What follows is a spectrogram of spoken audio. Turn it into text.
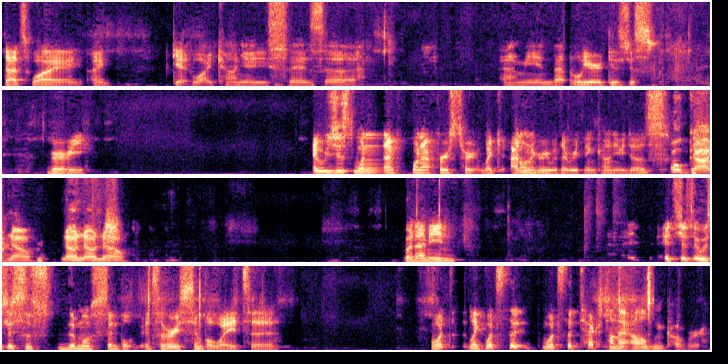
that's why I get why Kanye says. Uh, I mean, that lyric is just very. It was just when I when I first heard like I don't agree with everything Kanye does. Oh God, no, no, no, no. but I mean, it's just it was just this, the most simple. It's a very simple way to. What like what's the what's the text on that album cover?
